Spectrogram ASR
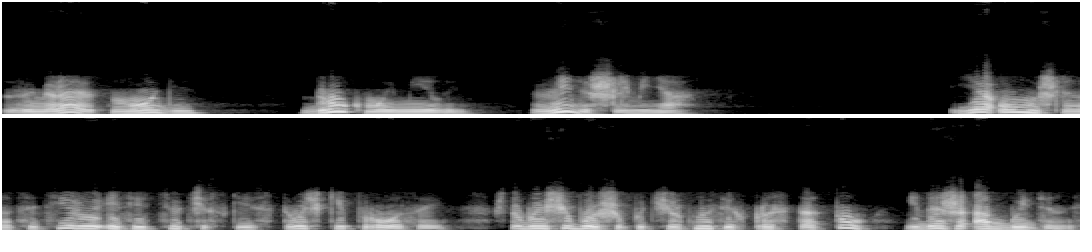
замирают ноги. Друг мой милый, видишь ли меня? Я умышленно цитирую эти тютчевские строчки прозой, чтобы еще больше подчеркнуть их простоту и даже обыденность.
